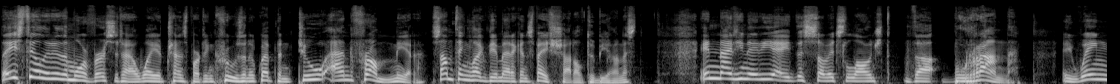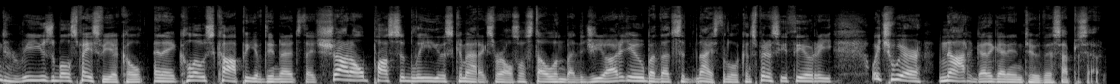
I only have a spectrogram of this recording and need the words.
They still needed a more versatile way of transporting crews and equipment to and from Mir, something like the American Space Shuttle, to be honest. In 1988, the Soviets launched the Buran, a winged, reusable space vehicle, and a close copy of the United States Shuttle. Possibly the schematics were also stolen by the GRU, but that's a nice little conspiracy theory, which we're not gonna get into this episode.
